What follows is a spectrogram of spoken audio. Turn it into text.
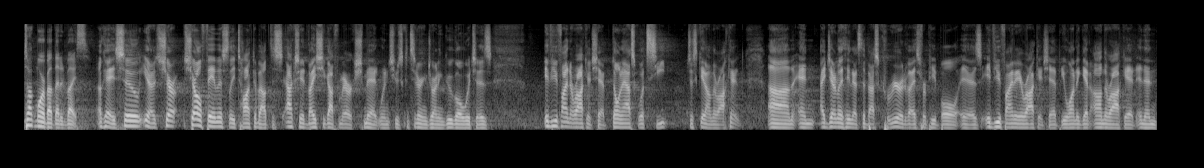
talk more about that advice. Okay, so you know, Cheryl, Sheryl famously talked about this actually advice she got from Eric Schmidt when she was considering joining Google, which is, if you find a rocket ship, don't ask what seat, just get on the rocket. Um, and I generally think that's the best career advice for people is if you find a rocket ship, you want to get on the rocket, and then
